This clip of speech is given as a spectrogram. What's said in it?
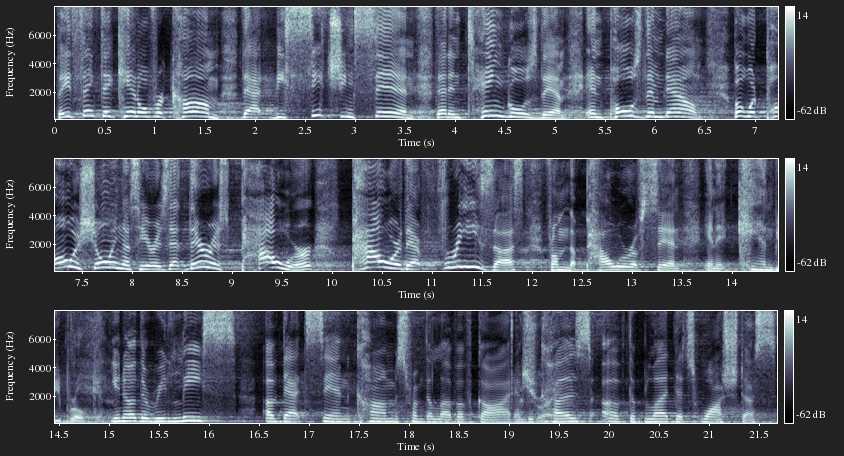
They think they can't overcome that beseeching sin that entangles them and pulls them down. But what Paul is showing us here is that there is power, power that frees us from the power of sin, and it can be broken. You know, the release of that sin comes from the love of God, and That's right. because of the blood that's washed us.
